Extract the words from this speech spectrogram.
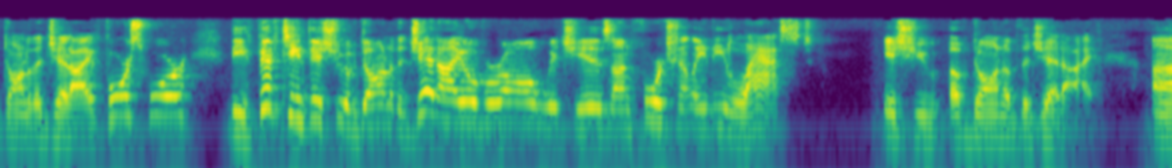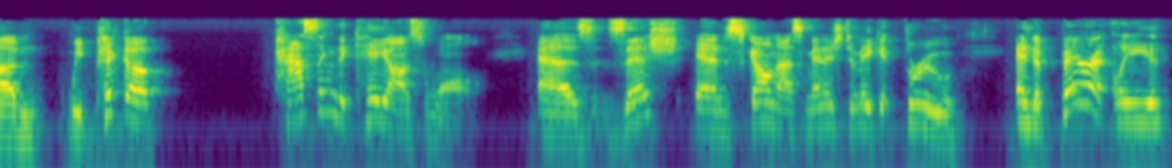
Dawn of the Jedi Force War, the 15th issue of Dawn of the Jedi overall, which is unfortunately the last issue of Dawn of the Jedi. Um, we pick up passing the Chaos Wall as Xesh and Skalnas manage to make it through, and apparently,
